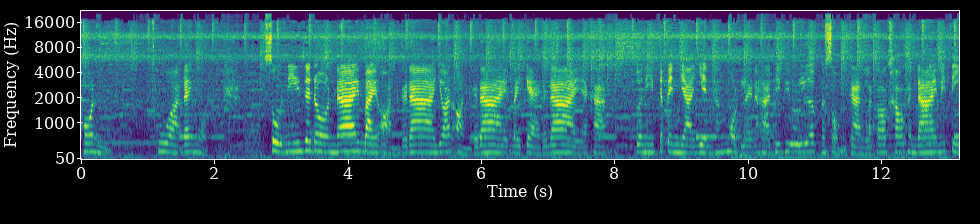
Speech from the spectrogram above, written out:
พ่นทั่วได้หมด สูตรนี้จะโดนได้ใบอ่อนก็ได้ ยอดอ่อนก็ได้ ใบแก่ก็ได้นะคะ ตัวนี้จะเป็นยาเย็นทั้งหมดเลยนะคะ ที่พี่อูเลือกผสมกัน แล้วก็เข้ากันได้ไม่ตี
